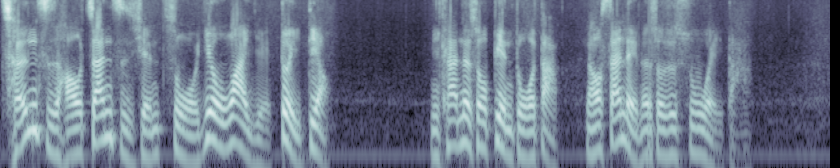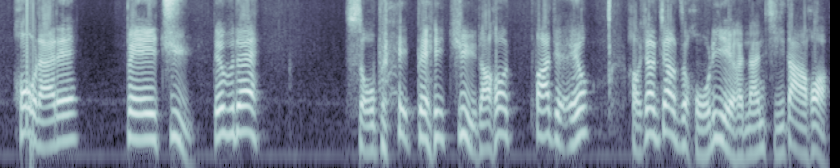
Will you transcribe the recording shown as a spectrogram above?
陈子豪、詹子贤左右外野对调，你看那时候变多大？然后三垒那时候是苏伟达，后来呢，悲剧对不对？手背 悲剧，然后发觉哎呦，好像这样子火力也很难极大化，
